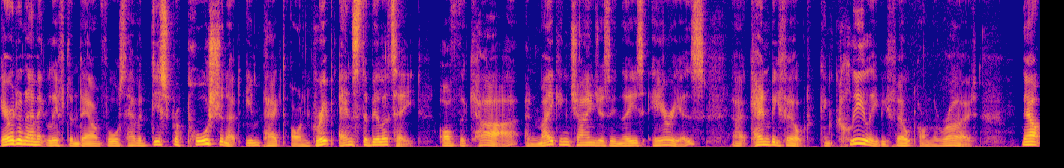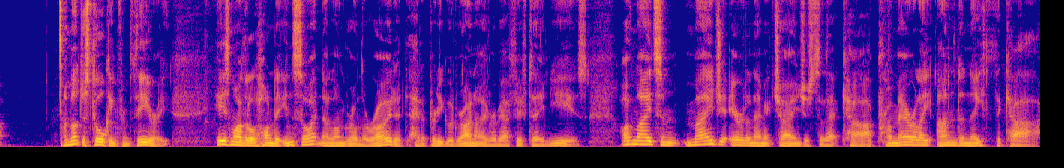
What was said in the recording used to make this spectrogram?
aerodynamic lift and downforce have a disproportionate impact on grip and stability of the car and making changes in these areas uh, can be felt, can clearly be felt on the road. Now, I'm not just talking from theory. Here's my little Honda Insight, no longer on the road. It had a pretty good run over about 15 years. I've made some major aerodynamic changes to that car, primarily underneath the car.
